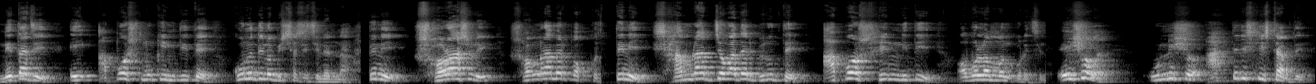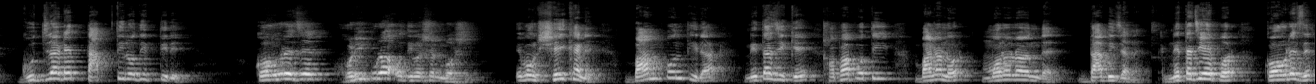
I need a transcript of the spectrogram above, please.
নেতাজি এই আপোষমুখী নীতিতে কোনোদিনও বিশ্বাসী ছিলেন না। তিনি সরাসরি সংগ্রামের পক্ষ তিনি সাম্রাজ্যবাদের বিরুদ্ধে আপোষহীন নীতি অবলম্বন করেছিলেন। এই সময় উনিশশো আটত্রিশ খ্রিস্টাব্দে গুজরাটের তাপ্তি নদীর তীরে কংগ্রেসের হরিপুরা অধিবেশন বসে এবং সেইখানে বামপন্থীরা নেতাজিকে সভাপতি বানানোর মনোনয়ন দেয়, দাবি জানায়। নেতাজি এরপর কংগ্রেসের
